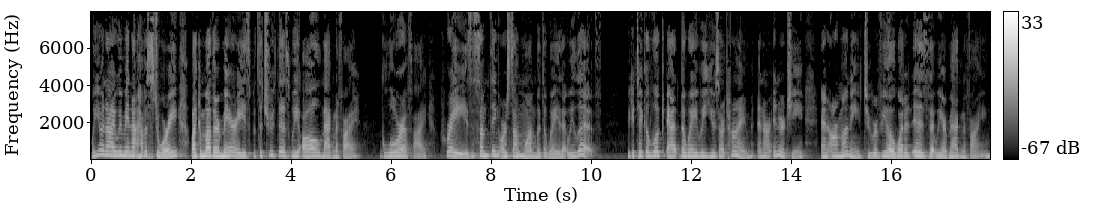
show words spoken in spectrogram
Well, you and I, we may not have a story like Mother Mary's, but the truth is we all magnify, glorify, praise something or someone with the way that we live. We could take a look at the way we use our time and our energy and our money to reveal what it is that we are magnifying.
